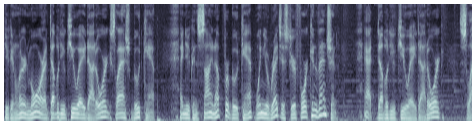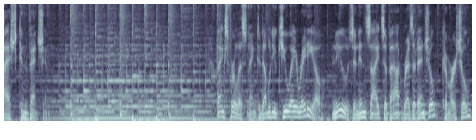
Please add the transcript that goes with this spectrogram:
You can learn more at wqa.org/bootcamp and you can sign up for bootcamp when you register for convention at wqa.org/convention. Thanks for listening to WQA Radio, news and insights about residential, commercial,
